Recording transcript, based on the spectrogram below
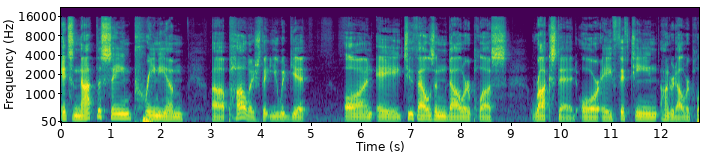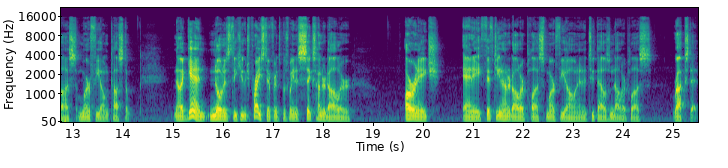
it's not the same premium uh, polish that you would get on a $2,000 plus Rockstead or a $1,500 plus Marfione custom. Now, again, notice the huge price difference between a $600 R&H and a $1,500 plus Marfione and a $2,000 plus Rockstead.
